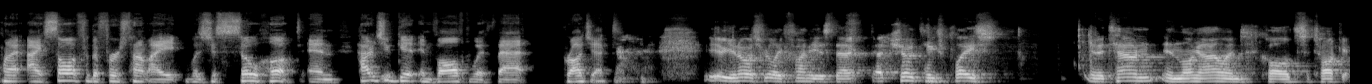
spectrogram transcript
when I, I, saw it for the first time, I was just so hooked. And how did you get involved with that project? You know, what's really funny is that that show takes place in a town in Long Island called Setauket.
